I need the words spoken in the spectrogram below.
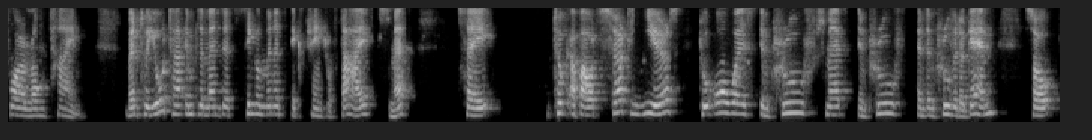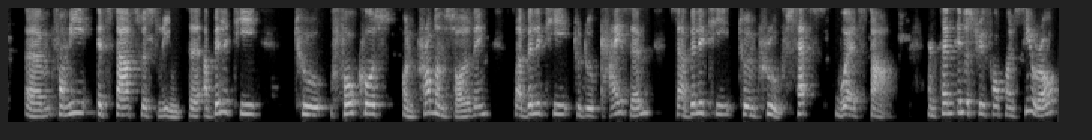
for a long time. When Toyota implemented single minute exchange of die, SMED, they took about 30 years to always improve SMED, improve and improve it again. So um, for me, it starts with lean the ability to focus on problem solving, the ability to do Kaizen, the ability to improve. That's where it starts. And then Industry 4.0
